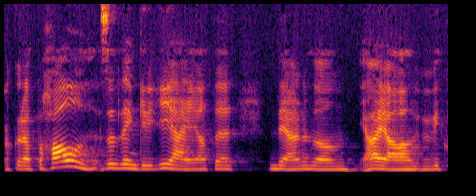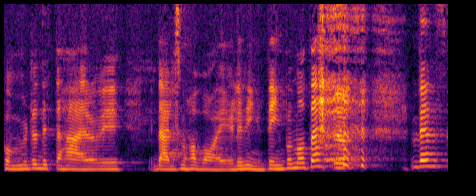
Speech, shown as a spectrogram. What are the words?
akkurat på halv så tenker ikke jeg at det, det er noe sånn Ja, ja, vi kommer til dette her, og vi Det er liksom Hawaii eller ingenting, på en måte. Mens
